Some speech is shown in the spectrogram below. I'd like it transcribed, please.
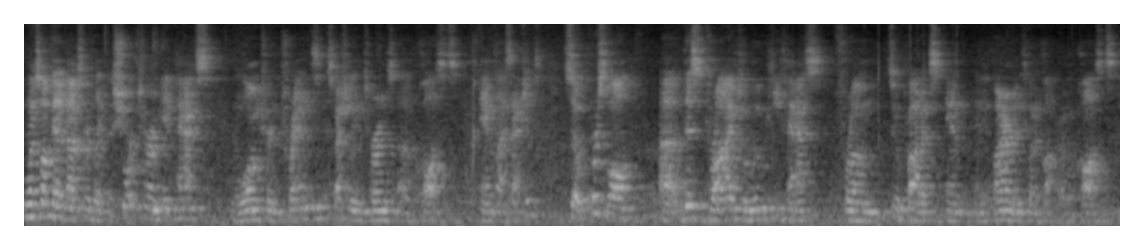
I want to talk then about sort of like the short-term impacts and long-term trends, especially in terms of costs and class actions. So first of all, uh, this drive to remove PFAS from consumer products and, and the environment is going to cost, costs.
